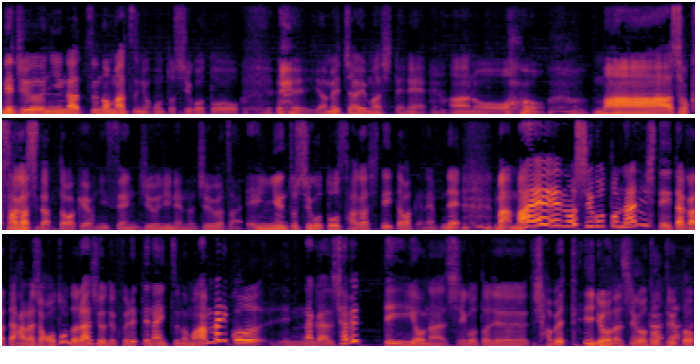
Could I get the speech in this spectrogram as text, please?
で、12月の末に本当仕事を、え、辞めちゃいましてね、あのー、まあ、職探しだったわけよ。2012年の10月は延々と仕事を探していたわけね。で、まあ、前の仕事何していたかって話はほとんどラジオで触れてないっていうのも、あんまりこう、なんか喋ってっていいような仕事で、喋っていいような仕事って言うと、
